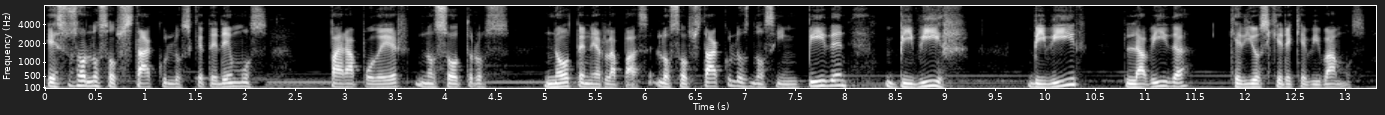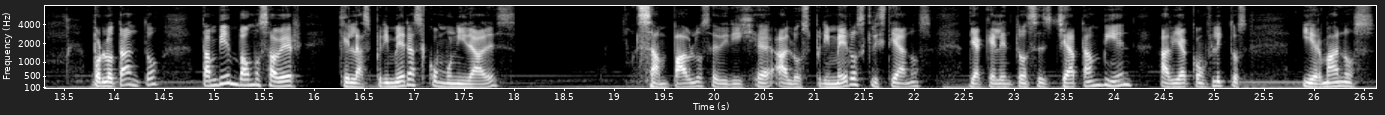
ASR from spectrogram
Esos son los obstáculos que tenemos para poder nosotros no tener la paz. Los obstáculos nos impiden vivir, vivir la vida que Dios quiere que vivamos. Por lo tanto, también vamos a ver que las primeras comunidades, San Pablo se dirige a los primeros cristianos de aquel entonces, ya también había conflictos. Y hermanos,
